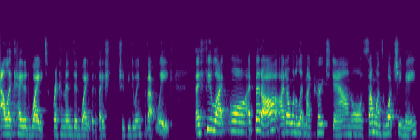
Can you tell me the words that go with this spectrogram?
allocated weight recommended weight that they should be doing for that week they feel like oh i better i don't want to let my coach down or someone's watching me.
